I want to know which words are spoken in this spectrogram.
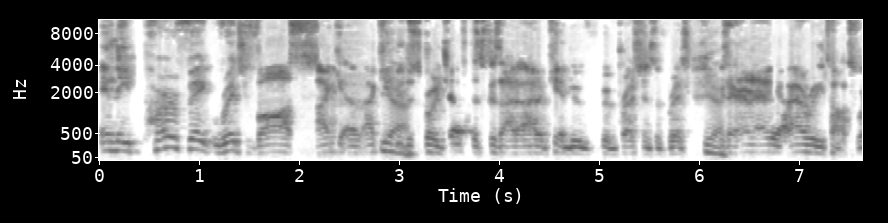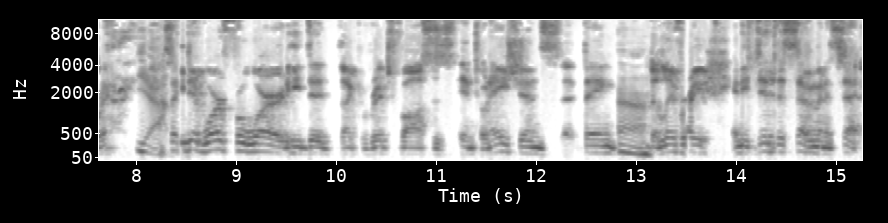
in the perfect Rich Vos. I, can, I can't yeah. do the story justice because I, I can't do impressions of Rich. Yeah. He's like, however he talks, whatever. Yeah. So he did word for word. He did like Rich Vos's intonations, thing, uh. delivery, and he did this seven minute set.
